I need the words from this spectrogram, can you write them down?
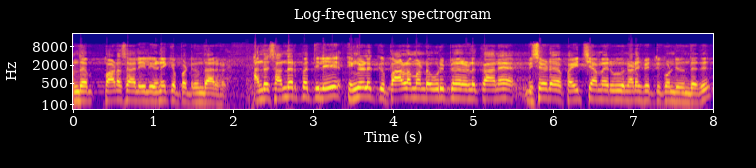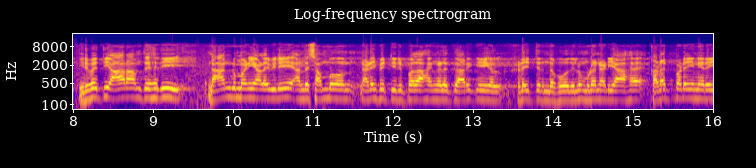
அந்த பாடசாலையில் இணைக்கப்பட்டிருந்தார்கள். அந்த சந்தர்ப்பத்திலே எங்களுக்கு பாராளுமன்ற உறுப்பினர்களுக்கான விசேட பயிற்சி அமர்வு நடைபெற்றுக் கொண்டிருந்தது. இருபத்தி ஆறாம் தேதி நான்கு மணி அளவிலே அந்த சம்பவம் நடைபெற்றிருப்பதாக எங்களுக்கு அறிக்கைகள் கிடைத்திருந்த போதிலும் உடனடியாக கடற்படையினரை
